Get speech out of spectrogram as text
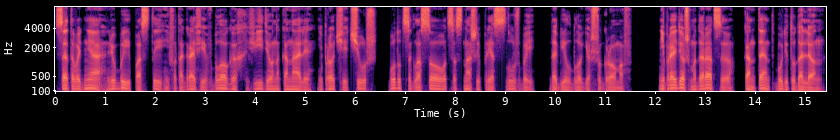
С этого дня любые посты и фотографии в блогах, видео на канале и прочая чушь будут согласовываться с нашей пресс-службой, добил блогер Шугромов. Не пройдешь модерацию, контент будет удален.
